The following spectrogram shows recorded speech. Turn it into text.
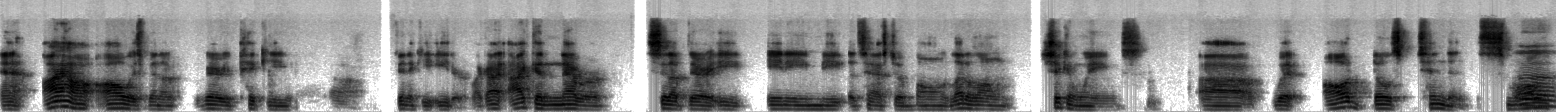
And I have always been a very picky, uh, finicky eater. Like I, I could never sit up there and eat any meat attached to a bone, let alone chicken wings, uh, with all those tendons, small mm.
